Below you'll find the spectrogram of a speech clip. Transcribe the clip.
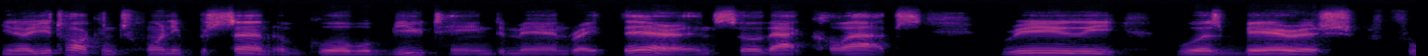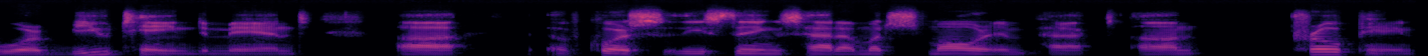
you know, you're talking 20% of global butane demand right there. And so that collapse really was bearish for butane demand. Uh, of course, these things had a much smaller impact on propane.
